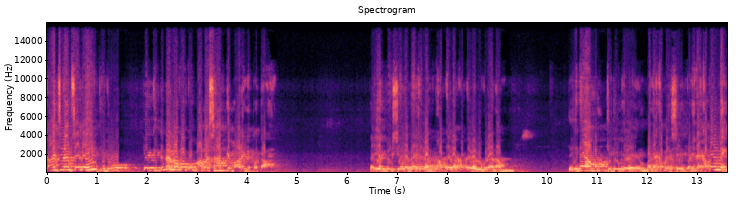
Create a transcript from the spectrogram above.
કાંચરામ સાહેબે એમ કીધું કે કેટલા લોકો કો બાબા સાહેબ કે બારે મેં પતા હે? એક ભાઈ શેલે બેઠેલા ફાટેલા ફાટેલા લુગડા નામ એને આમ કીધું કે મને ખબર છે પણ એને ખબર નહીં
